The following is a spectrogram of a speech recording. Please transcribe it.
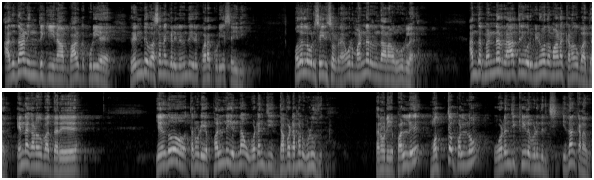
அதுதான் இன்றைக்கு நாம் பார்க்கக்கூடிய ரெண்டு வசனங்களிலிருந்து வரக்கூடிய செய்தி. முதல்ல ஒரு செய்தி சொல்கிறேன் ஒரு மன்னர் இருந்தான் ஒரு ஊரில். அந்த மன்னர் ராத்திரி ஒரு வினோதமான கனவு பார்த்தார். என்ன கனவு பார்த்தாரு? ஏதோ தன்னுடைய பல்லு எல்லாம் உடஞ்சி டப டபன்னு உழுது. தன்னுடைய பல்லு மொத்த பல்லும் உடஞ்சி கீழே விழுந்துருச்சு. இதுதான் கனவு.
